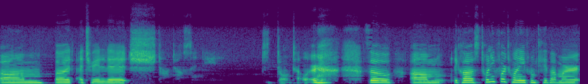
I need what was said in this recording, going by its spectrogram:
um, but I traded it. Shh, don't tell Cindy. Just don't tell her. so, um, it cost twenty four twenty from K-pop Mart.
